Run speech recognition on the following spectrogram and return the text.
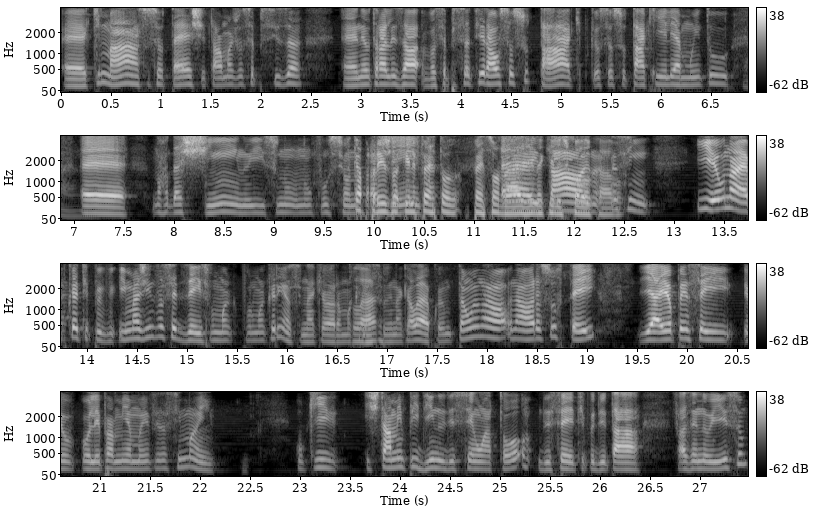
é, que massa o seu teste e tal, mas você precisa é, neutralizar, você precisa tirar o seu sotaque, porque o seu sotaque ele é muito é, nordestino e isso não, não funciona Fica preso gente. aquele personagem É, né, que eles tal, colocavam. Assim, e eu, na época, tipo, imagine você dizer isso pra uma, pra uma criança, né? Que eu era uma Claro. criança ali naquela época. Então, eu, na, na hora, surtei. E aí eu pensei, eu olhei pra minha mãe e fiz assim, mãe, o que está me impedindo de ser um ator, de ser, tipo, de estar fazendo isso,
